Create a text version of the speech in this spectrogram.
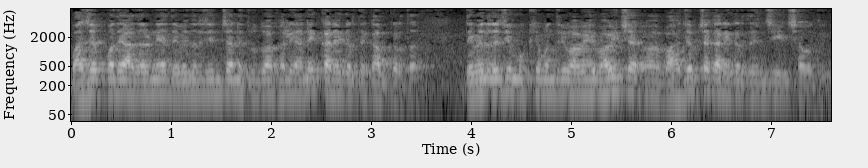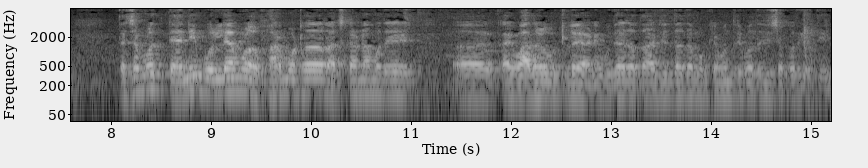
भाजपमध्ये आदरणीय देवेंद्रजींच्या नेतृत्वाखाली अनेक कार्यकर्ते काम करतात. देवेंद्रजी मुख्यमंत्री व्हावे हे भावीच्या भाजपच्या कार्यकर्त्यांची इच्छा होती. त्याच्यामुळे त्यांनी बोलल्यामुळं फार मोठं राजकारणामध्ये काही वादळ उठलंय आणि उद्या जाता अजितदादा मुख्यमंत्रीपदाची शपथ घेतील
